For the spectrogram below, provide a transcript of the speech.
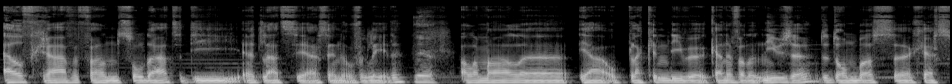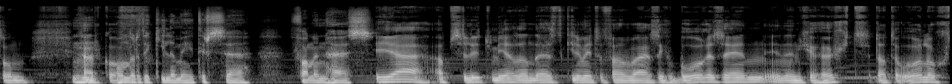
elf graven van soldaten die het laatste jaar zijn overleden. Ja. Allemaal uh, ja, op plekken die we kennen van het nieuws. Hè. De Donbass, uh, Gerson, mhm. Kharkov. Honderden kilometers uh, van hun huis. Ja, absoluut. Meer dan duizend kilometer van waar ze geboren zijn. In een gehucht dat de oorlog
